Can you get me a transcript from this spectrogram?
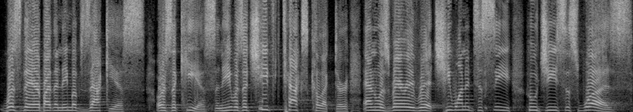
was there by the name of Zacchaeus or Zacchaeus, and he was a chief tax collector and was very rich. He wanted to see who Jesus was.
